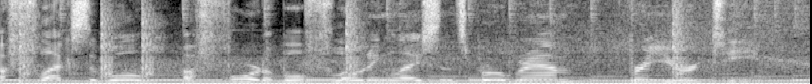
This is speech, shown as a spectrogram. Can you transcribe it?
a flexible, affordable floating license program for your team.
